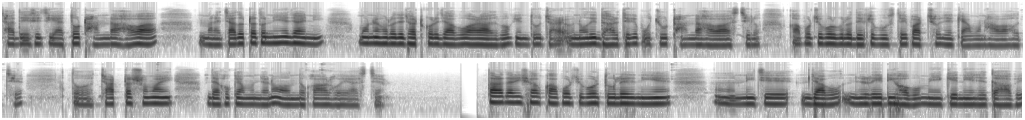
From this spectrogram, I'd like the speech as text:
ছাদে এসেছি, এত ঠান্ডা হাওয়া মানে চাদরটা তো নিয়ে যায়নি মনে হলো যে ঝট করে যাব আর আসব, কিন্তু নদীর ধার থেকে প্রচুর ঠান্ডা হাওয়া আসছিল। কাপড় চোপড়গুলো দেখে বুঝতেই পারছ যে কেমন হাওয়া হচ্ছে। তো চারটার সময় দেখো কেমন যেন অন্ধকার হয়ে আসছে। তাড়াতাড়ি সব কাপড় চোপড় তুলে নিয়ে নিচে যাব রেডি হব, মেয়েকে নিয়ে যেতে হবে।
